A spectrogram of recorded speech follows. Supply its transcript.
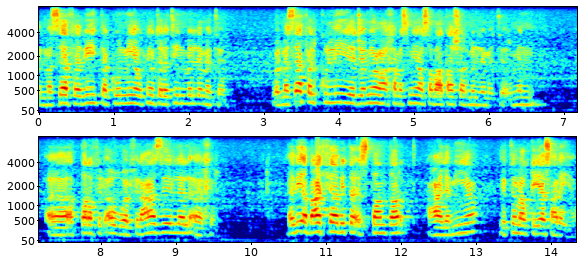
المسافة B تكون 132 ملم والمسافة الكلية جميعها 517 ملم من آه، الطرف الأول في العازل للآخر. هذه أبعاد ثابتة استاندرد عالمية يتم القياس عليها.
